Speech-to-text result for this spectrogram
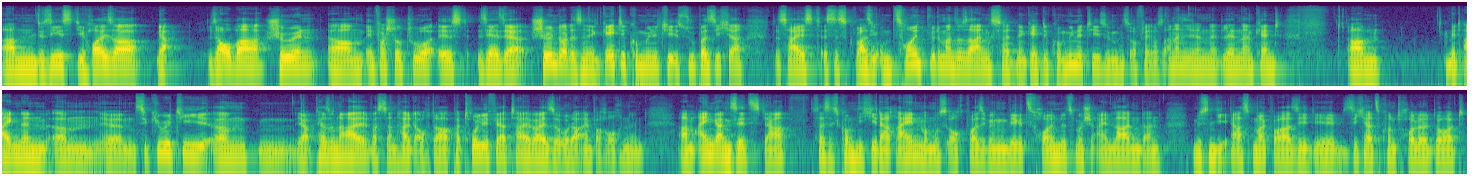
Ähm, du siehst die Häuser, ja, sauber, schön. Ähm, Infrastruktur ist sehr, sehr schön dort. Es ist eine gated Community, ist super sicher. Das heißt, es ist quasi umzäunt, würde man so sagen. Es ist halt eine gated Community, so wie man es auch vielleicht aus anderen Ländern, kennt. Ähm, mit eigenem ähm, ähm, Security-Personal, ähm, was dann halt auch da Patrouille fährt teilweise oder einfach auch einen, am Eingang sitzt, ja. Das heißt, es kommt nicht jeder rein. Man muss auch quasi, wenn wir jetzt Freunde zum Beispiel einladen, dann müssen die erstmal quasi die Sicherheitskontrolle dort,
